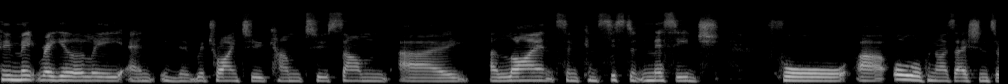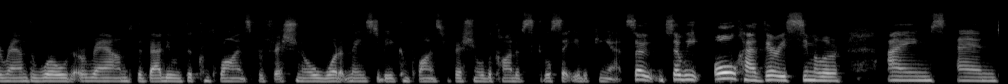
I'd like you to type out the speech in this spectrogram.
who meet regularly, and you know, we're trying to come to some uh, alliance and consistent message for uh, all organisations around the world around the value of the compliance professional, what it means to be a compliance professional, the kind of skill set you're looking at. So, so we all have very similar aims, and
